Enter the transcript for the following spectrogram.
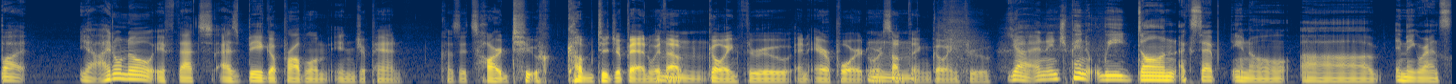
but yeah, I don't know if that's as big a problem in Japan because it's hard to come to Japan without going through an airport or something. Going through Yeah, and in Japan we don't accept, you know, uh, immigrants.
